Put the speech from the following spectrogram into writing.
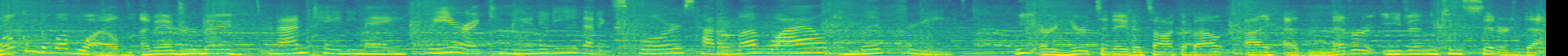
Welcome to Love Wild. I'm Andrew May. And I'm Katie May. We are a community that explores how to love wild and live free. We are here today to talk about I had never even considered that.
